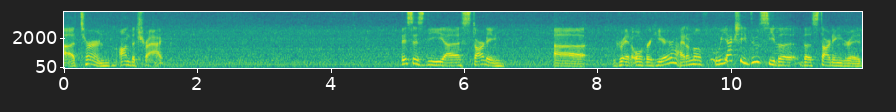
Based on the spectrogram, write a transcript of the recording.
uh, turn on the track. This is the uh, starting uh, grid over here. I don't know if we actually do see the, the starting grid.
